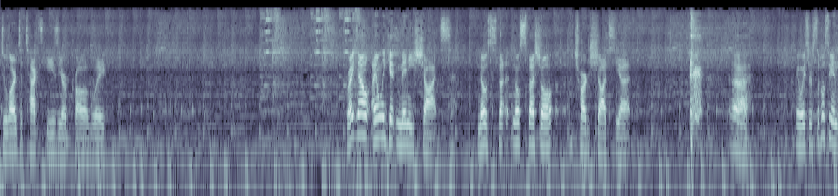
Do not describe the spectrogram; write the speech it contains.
Dularn's attacks easier, probably. Right now, I only get mini shots. No spe no special charge shots yet. Ugh. Anyways, there's supposed to be an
